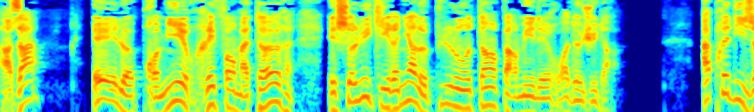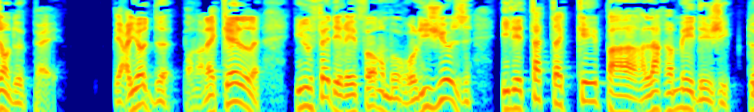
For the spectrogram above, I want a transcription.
Asa est le premier réformateur et celui qui régna le plus longtemps parmi les rois de Juda. Après dix ans de paix, période pendant laquelle il fait des réformes religieuses, il est attaqué par l'armée d'Égypte,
